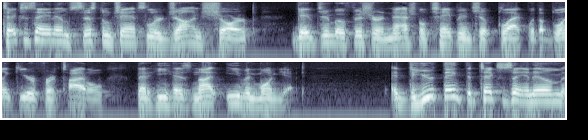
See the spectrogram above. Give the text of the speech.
Texas A&M System Chancellor John Sharp gave Jimbo Fisher a national championship plaque with a blank year for a title that he has not even won yet. Uh, Do you think that Texas A&M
